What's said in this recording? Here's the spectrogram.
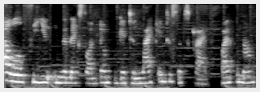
I will see you in the next one. Don't forget to like and to subscribe. Bye for now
